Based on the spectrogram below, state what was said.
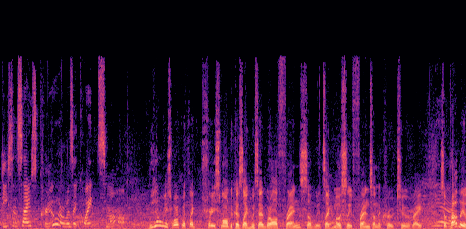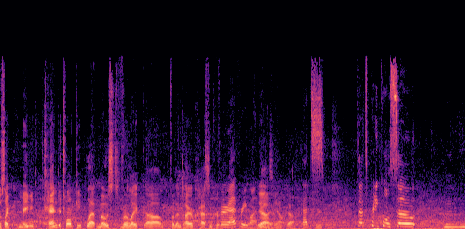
decent sized crew or was it quite small? We always work with like pretty small because, like we said, we're all friends, so it's like mostly friends on the crew too, right? So probably it was like maybe ten to twelve people at most for like uh, for the entire cast and crew. For everyone. yeah, yeah, yeah. That's that's pretty cool. So mm,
